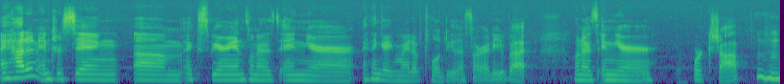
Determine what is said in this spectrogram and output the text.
I had an interesting um, experience when I was in your. I think I might have told you this already, but when I was in your workshop, mm-hmm.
